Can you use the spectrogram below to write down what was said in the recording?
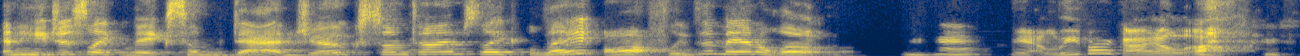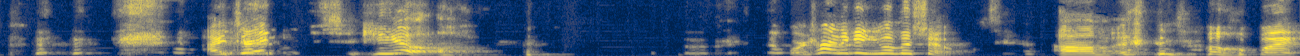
And he just like makes some dad jokes sometimes. Like, lay off, leave the man alone. Mm-hmm. Yeah, leave our guy alone. I just Shaquille. We're trying to get you on the show. Um, no, but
